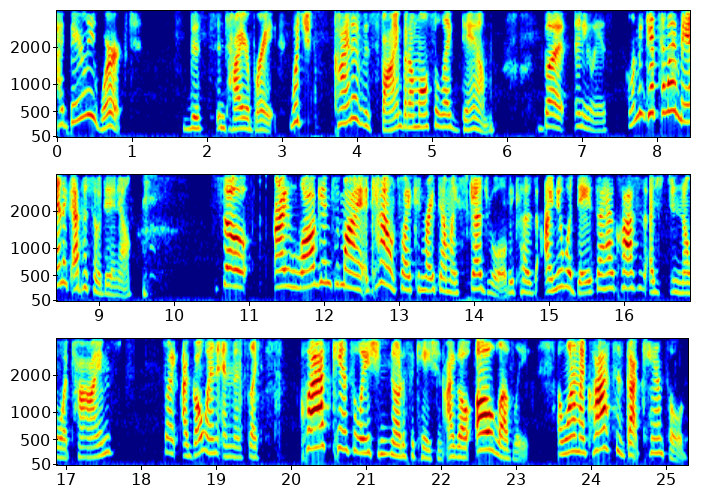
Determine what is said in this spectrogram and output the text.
I barely worked this entire break, which kind of is fine, but I'm also like, damn. But, anyways, let me get to my manic episode, Danielle. so, I log into my account so I can write down my schedule because I knew what days I had classes, I just didn't know what times. So, I, I go in and it's like, class cancellation notification. I go, oh, lovely one of my classes got canceled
